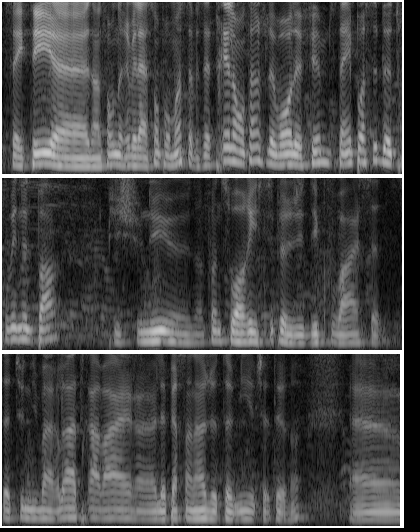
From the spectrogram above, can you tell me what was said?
ça a été, euh, dans le fond, une révélation pour moi. Ça faisait très longtemps que je voulais voir le film. C'était impossible de le trouver nulle part. Puis je suis venu, euh, dans le fond, une soirée ici, puis j'ai découvert cette- cet univers-là à travers euh, le personnage de Tommy, etc. Euh,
